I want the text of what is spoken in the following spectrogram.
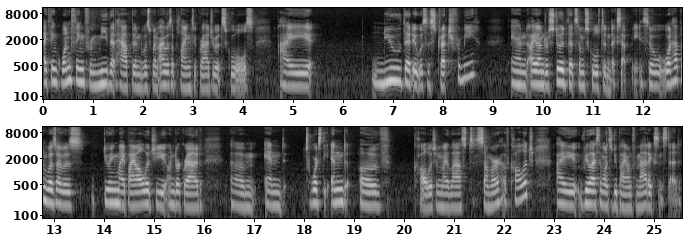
I think one thing for me that happened was when I was applying to graduate schools, I knew that it was a stretch for me, and I understood that some schools didn't accept me. So, what happened was I was doing my biology undergrad, um, and towards the end of college, in my last summer of college, I realized I wanted to do bioinformatics instead.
